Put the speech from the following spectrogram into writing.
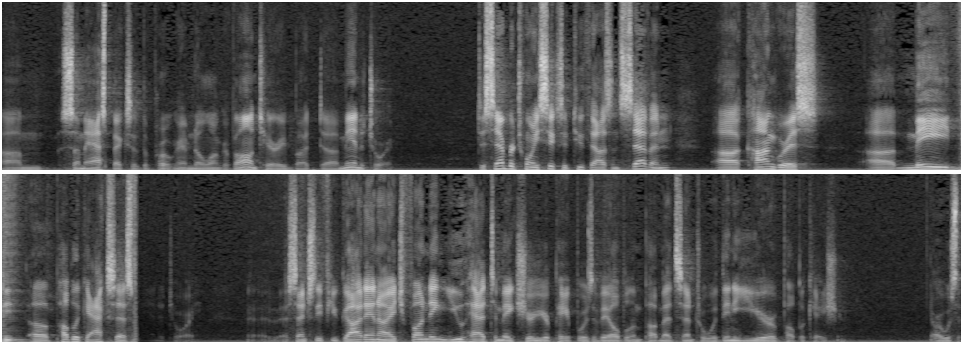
um, some aspects of the program no longer voluntary but uh, mandatory. December 26 of 2007, uh, Congress uh, made the uh, public access essentially, if you got NIH funding, you had to make sure your paper was available in PubMed Central within a year of publication, or was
